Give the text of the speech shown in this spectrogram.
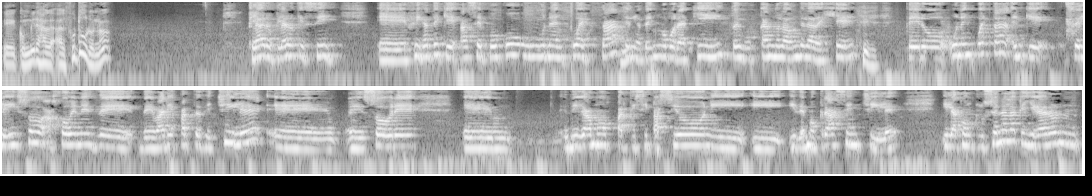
eh, con miras al futuro, ¿no? Claro, claro que sí. Eh, fíjate que hace poco hubo una encuesta, que la tengo por aquí, estoy buscándola donde la dejé, pero una encuesta en que se le hizo a jóvenes de, varias partes de Chile eh, eh, sobre, digamos, participación y, y, democracia en Chile. Y la conclusión a la que llegaron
